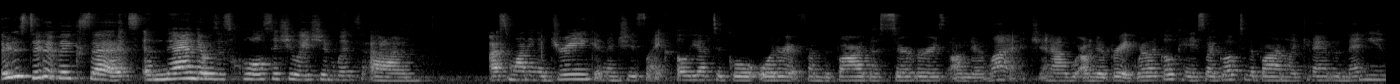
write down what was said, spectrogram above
it just didn't make sense. And then there was this whole situation with um, us wanting a drink, and then she's like, "Oh, you have to go order it from the bar. The servers on their lunch and I, on their break." We're like, "Okay." So I go up to the bar. I'm like, "Can I have a menu?"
